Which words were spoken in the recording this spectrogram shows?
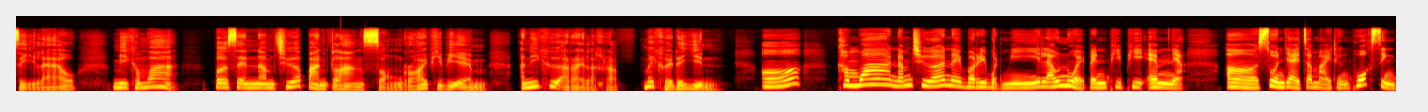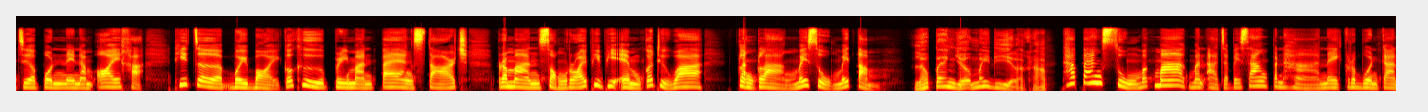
14 แล้ว มีคำว่า เปอร์เซ็นต์นำเชื้อปานกลาง 200 ppm อันนี้คืออะไรล่ะครับ ไม่เคยได้ยิน อ๋อคำว่าน้ำเชื้อในบริบทนี้แล้วหน่วยเป็น ppm เนี่ยเอ่อส่วนใหญ่จะหมายถึงพวกสิ่งเจือปนในน้ำอ้อยค่ะ ที่เจอบ่อยๆ ก็คือปริมาณแป้ง starch ประมาณ 200 ppm ก็ถือว่ากลางๆ ไม่สูงไม่ต่ำ แล้วแป้งเยอะไม่ดีเหรอครับ ถ้าแป้งสูงมากๆ มันอาจจะไปสร้างปัญหาในกระบวนการ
